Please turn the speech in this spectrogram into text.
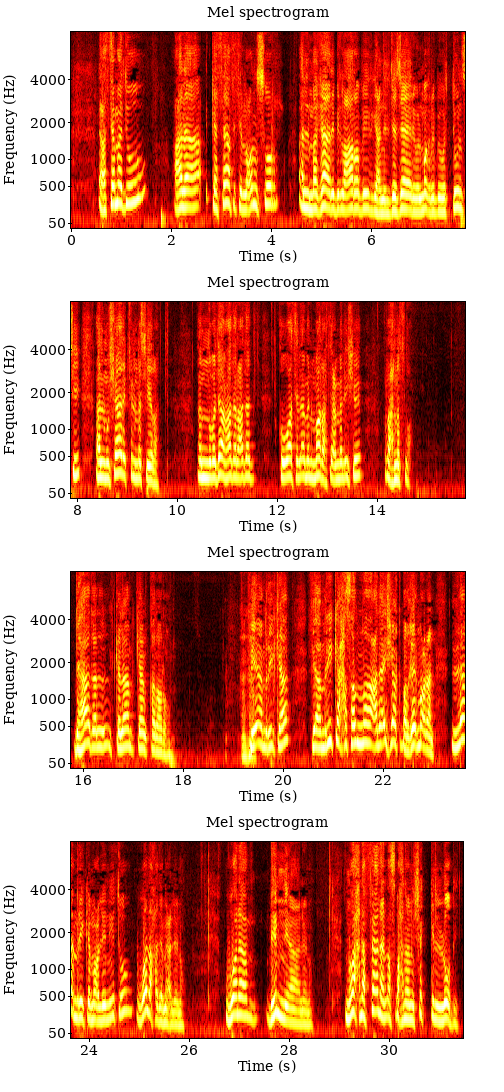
اعتمدوا على كثافة العنصر المغاربي العربي يعني الجزائري والمغربي والتونسي المشارك في المسيرات. إنه ما دام هذا العدد قوات الأمن ما راح تعمل شيء راح نطلع. بهذا الكلام كان قرارهم. في أمريكا في أمريكا حصلنا على شيء أكبر غير معلن. لا أمريكا معلنيته ولا حدا معلنه. وأنا بهمني اعلنه انه إحنا فعلا أصبحنا نشكل لوبي.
